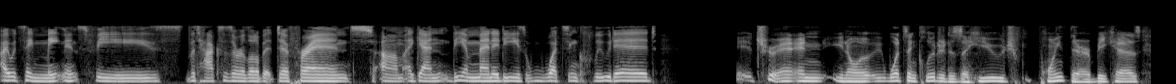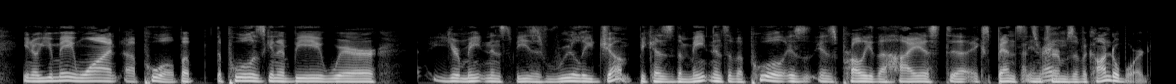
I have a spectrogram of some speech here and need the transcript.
I would say maintenance fees, the taxes are a little bit different. Um, again, the amenities, what's included. True, and, and, you know what's included is a huge point there because you know you may want a pool, but the pool is going to be where your maintenance fees really jump because the maintenance of a pool is is probably the highest uh, expense That's in right. terms of a condo board.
